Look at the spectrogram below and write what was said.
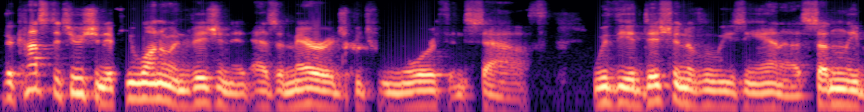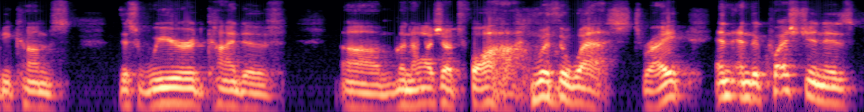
the Constitution, if you want to envision it as a marriage between North and South, with the addition of Louisiana, suddenly becomes this weird kind of um, menage a trois with the West, right? And and the question is,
